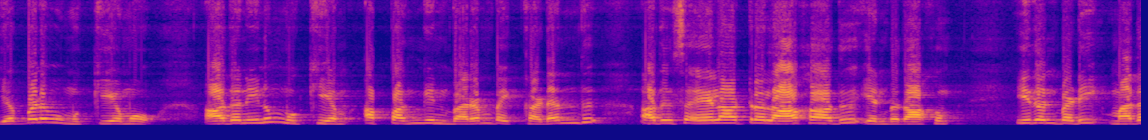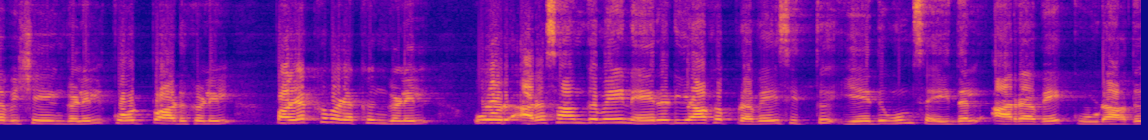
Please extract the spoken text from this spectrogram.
எவ்வளவு முக்கியமோ அதனினும் முக்கியம் அப்பங்கின் வரம்பை கடந்து அது செயலாற்றலாகாது என்பதாகும். இதன்படி மத விஷயங்களில் கோட்பாடுகளில் பழக்க வழக்கங்களில் ஓர் அரசாங்கமே நேரடியாக பிரவேசித்து எதுவும் செய்தல் அறவே கூடாது.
